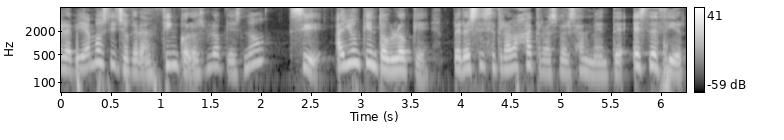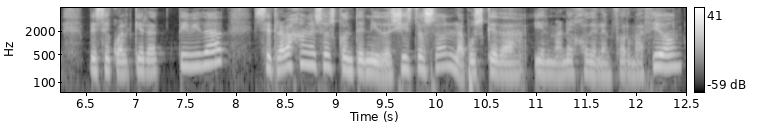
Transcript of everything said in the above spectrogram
Pero habíamos dicho que eran cinco los bloques, ¿no? Sí, hay un quinto bloque, pero ese se trabaja transversalmente, es decir, desde cualquier actividad se trabajan esos contenidos y estos son la búsqueda y el manejo de la información,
